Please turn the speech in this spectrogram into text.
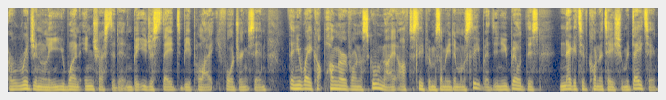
originally you weren't interested in, but you just stayed to be polite, you're four drinks in. Then you wake up hungover on a school night after sleeping with somebody you didn't want to sleep with, and you build this negative connotation with dating.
